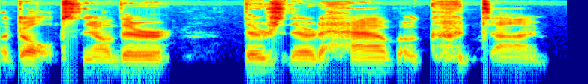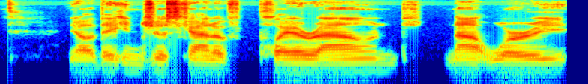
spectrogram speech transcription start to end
adults. You know, they're they're just there to have a good time. You know, they can just kind of play around, not worry,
